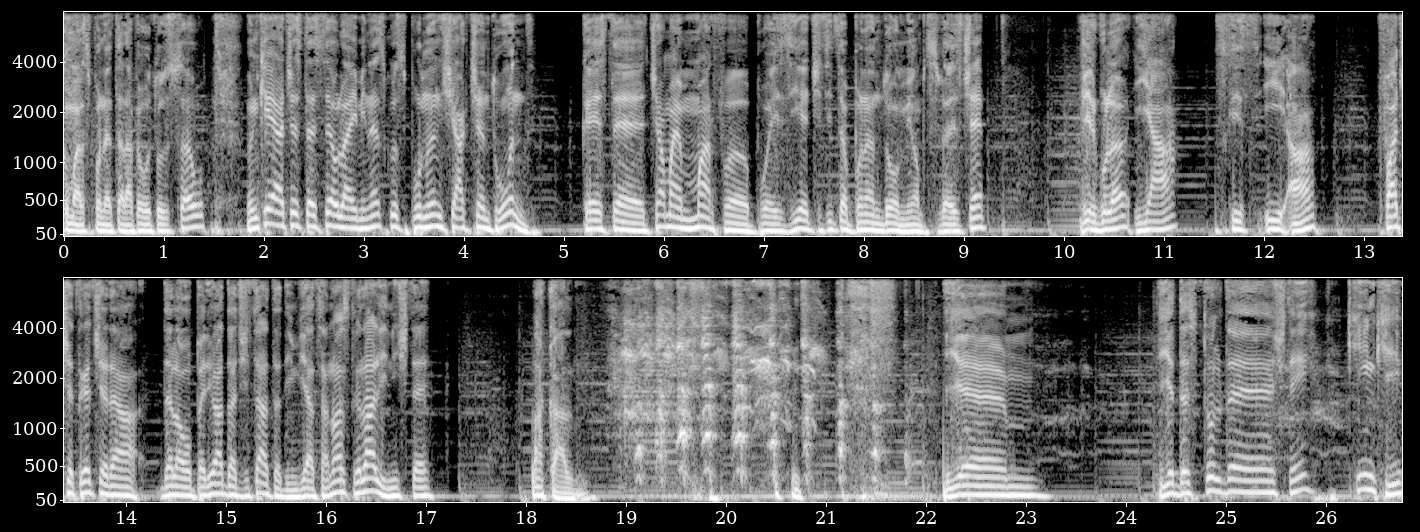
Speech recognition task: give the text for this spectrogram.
cum ar spune terapeutul său. Încheie acest eseu la Eminescu spunând și accentuând că este cea mai marfă poezie citită până în 2018, virgulă, ea, scris IA, face trecerea de la o perioadă agitată din viața noastră la liniște, la calm. e... E destul de, știi, kinky.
